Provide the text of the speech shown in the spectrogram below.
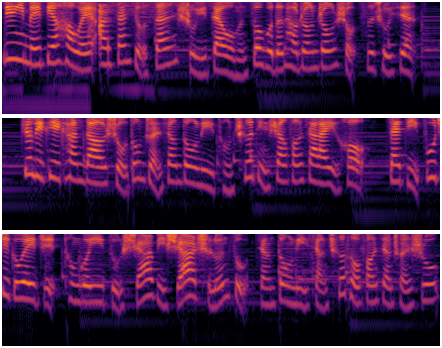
另一枚编号为二三九三，属于在我们做过的套装中首次出现。这里可以看到，手动转向动力从车顶上方下来以后，在底部这个位置，通过一组十二比十二齿轮组将动力向车头方向传输。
